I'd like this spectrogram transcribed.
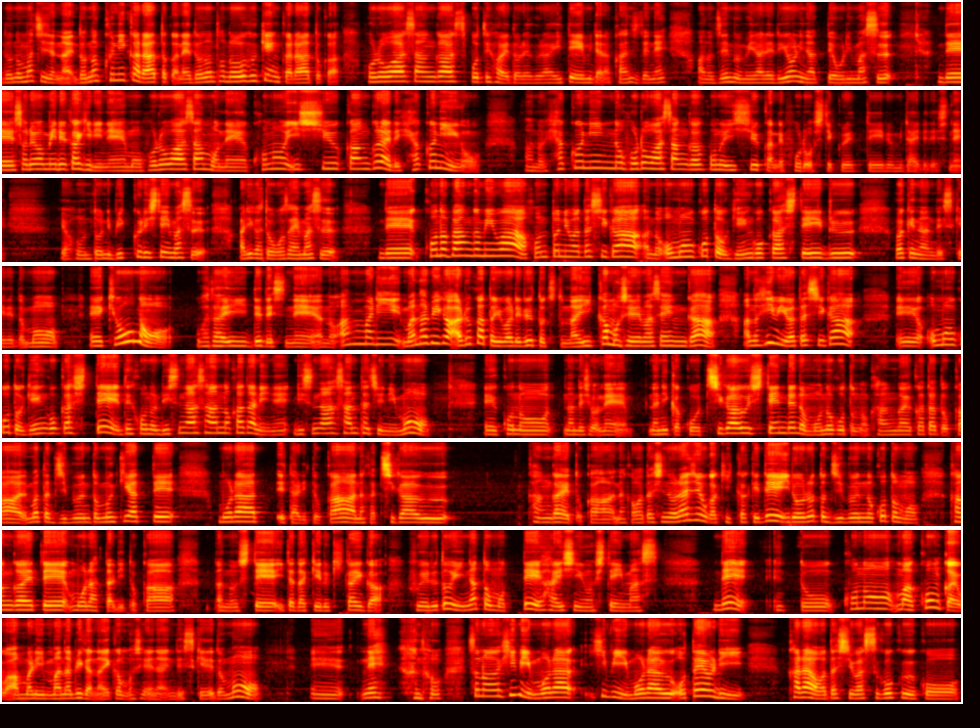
どの町じゃないどの国からとかねどの都道府県からとかフォロワーさんが Spotify どれぐらいいてみたいな感じでねあの全部見られるようになっておりますでそれを見る限りねもうフォロワーさんもねこの1週間ぐらいで100人をあの100人のフォロワーさんがこの1週間でフォローしてくれているみたいでですねいや本当にびっくりしています。ありがとうございます。でこの番組は本当に私があの思うことを言語化しているわけなんですけれどもえー、今日の話題でですねあのあんまり学びがあるかと言われるとちょっとないかもしれませんがあの日々私が、えー、思うことを言語化してでこのリスナーさんの方にねリスナーさんたちにも、えー、この何でしょうね何かこう違う視点での物事の考え方とかまた自分と向き合ってもらえたりとかなんか違う考えとかなんか私のラジオがきっかけでいろいろと自分のことも考えてもらったりとかあのしていただける機会が増えるといいなと思って配信をしています。で、えっと、この、まあ、今回はあんまり学びがないかもしれないんですけれども、えー、ね あのその日々もら日々もらうお便りから私はすごくこ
